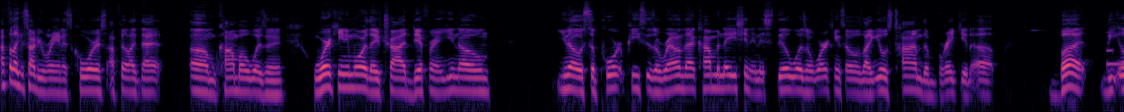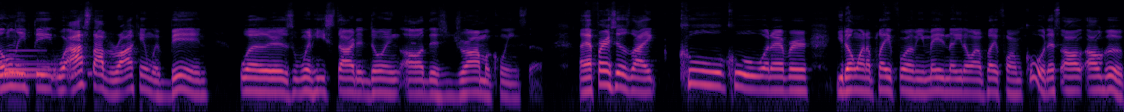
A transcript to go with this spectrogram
I feel like it's already ran its course. I feel like that um combo wasn't working anymore. They've tried different, you know you know, support pieces around that combination and it still wasn't working. So it was like it was time to break it up. But the only thing where I stopped rocking with Ben was when he started doing all this drama queen stuff. Like at first it was like cool, cool, whatever. You don't want to play for him. You made it know you don't want to play for him. Cool, that's all all good.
